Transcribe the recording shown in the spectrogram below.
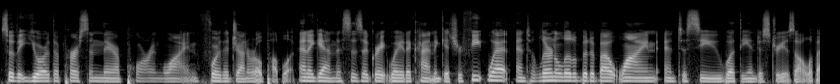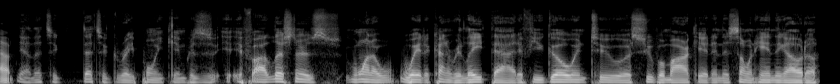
so that you're the person there pouring wine for the general public. And again, this is a great way to kind of get your feet wet and to learn a little bit about wine and to see what the industry is all about. Yeah, that's a that's a great point, Kim. Because if our listeners want a way to kind of relate that, if you go into a supermarket and there's someone handing out a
